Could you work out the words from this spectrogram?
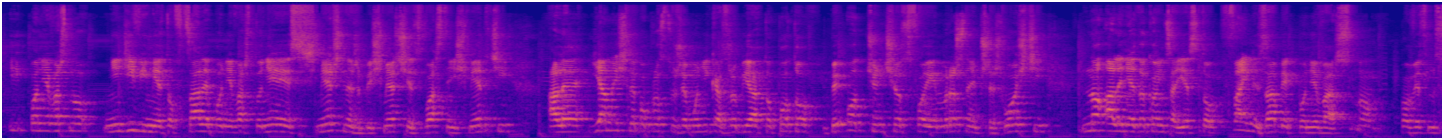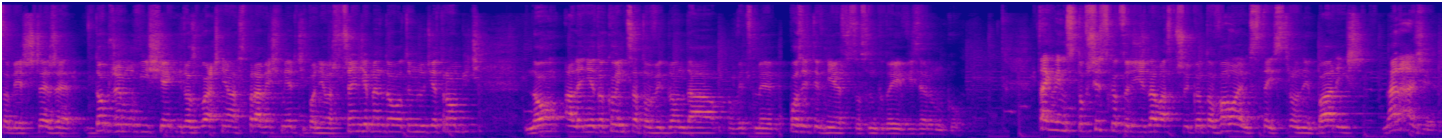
I ponieważ no, nie dziwi mnie to wcale, ponieważ to nie jest śmieszne, żeby śmiać się z własnej śmierci, ale ja myślę po prostu, że Monika zrobiła to po to, by odciąć się od swojej mrocznej przeszłości. No ale nie do końca jest to fajny zabieg, ponieważ, no powiedzmy sobie szczerze, dobrze mówi się i rozgłaśnia sprawę śmierci, ponieważ wszędzie będą o tym ludzie trąbić. No, ale nie do końca to wygląda, powiedzmy, pozytywnie w stosunku do jej wizerunku. Tak więc to wszystko, co dziś dla Was przygotowałem z tej strony Barisz. Na razie!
